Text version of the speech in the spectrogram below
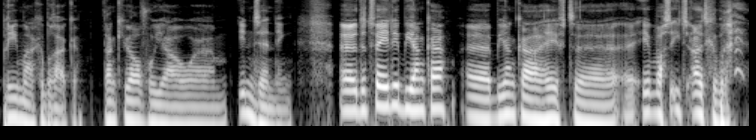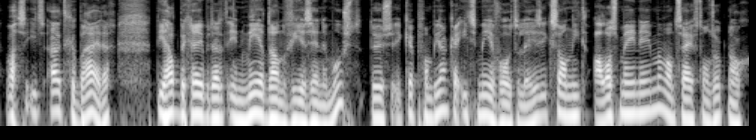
prima gebruiken. Dankjewel voor jouw inzending. De tweede, Bianca. Bianca heeft, was, iets was iets uitgebreider. Die had begrepen dat het in meer dan vier zinnen moest. Dus ik heb van Bianca iets meer voor te lezen. Ik zal niet alles meenemen, want zij heeft ons ook nog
